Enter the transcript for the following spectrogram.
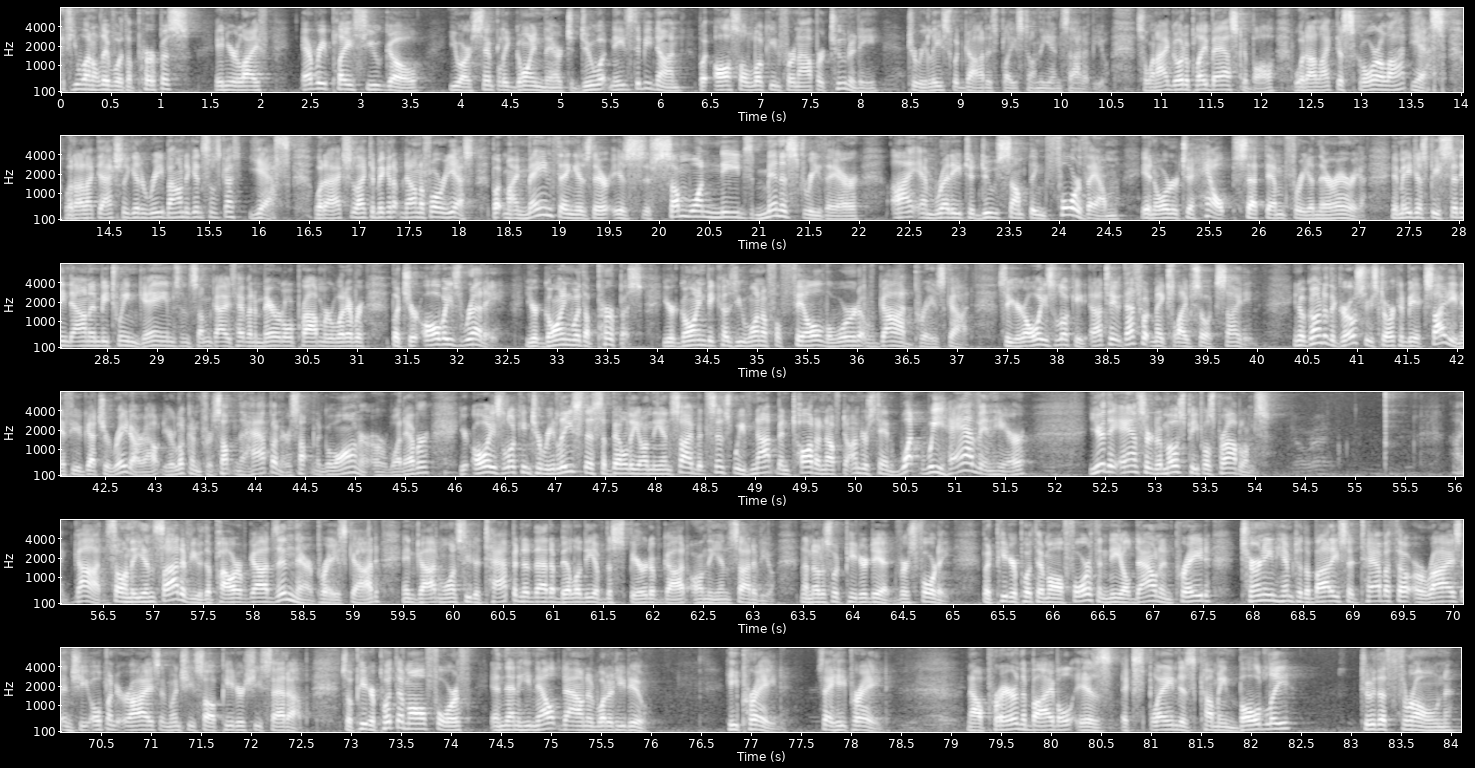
if you want to live with a purpose in your life, every place you go, you are simply going there to do what needs to be done, but also looking for an opportunity to release what God has placed on the inside of you. So when I go to play basketball, would I like to score a lot? Yes. Would I like to actually get a rebound against those guys? Yes. Would I actually like to make it up down the floor? Yes. But my main thing is there is if someone needs ministry there, I am ready to do something for them in order to help set them free in their area. It may just be sitting down in between games and some guy's having a marital problem or whatever, but you're always ready. You're going with a purpose. You're going because you want to fulfill the word of God, praise God. So you're always looking. And I'll tell you, that's what makes life so exciting. You know, going to the grocery store can be exciting if you've got your radar out. You're looking for something to happen or something to go on or, or whatever. You're always looking to release this ability on the inside. But since we've not been taught enough to understand what we have in here, you're the answer to most people's problems. God, it's on the inside of you. The power of God's in there, praise God. And God wants you to tap into that ability of the Spirit of God on the inside of you. Now, notice what Peter did. Verse 40. But Peter put them all forth and kneeled down and prayed. Turning him to the body, said, Tabitha, arise. And she opened her eyes, and when she saw Peter, she sat up. So Peter put them all forth, and then he knelt down, and what did he do? He prayed. Say, he prayed. Now, prayer in the Bible is explained as coming boldly to the throne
